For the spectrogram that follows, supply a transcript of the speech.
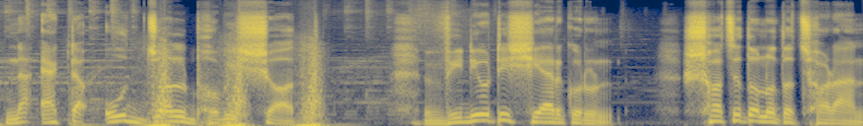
না একটা উজ্জ্বল ভবিষ্যৎ? ভিডিওটি শেয়ার করুন, সচেতনতা ছড়ান।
